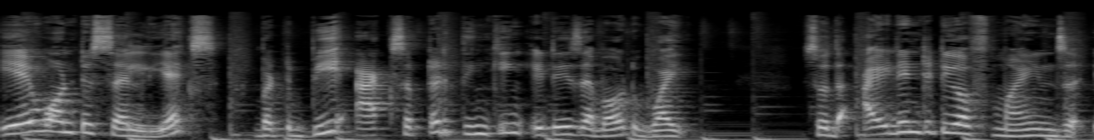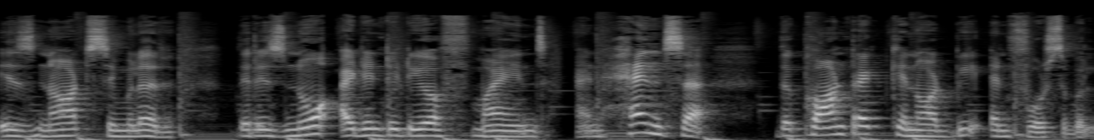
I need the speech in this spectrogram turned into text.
A want to sell X but B accepted thinking it is about Y. So the identity of minds is not similar. There is no identity of minds, and hence uh, the contract cannot be enforceable.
